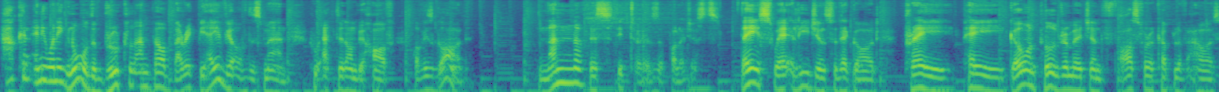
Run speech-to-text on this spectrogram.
How can anyone ignore the brutal and barbaric behavior of this man who acted on behalf of his God? None of this deters apologists. They swear allegiance to their God, pray, pay, go on pilgrimage, and fast for a couple of hours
